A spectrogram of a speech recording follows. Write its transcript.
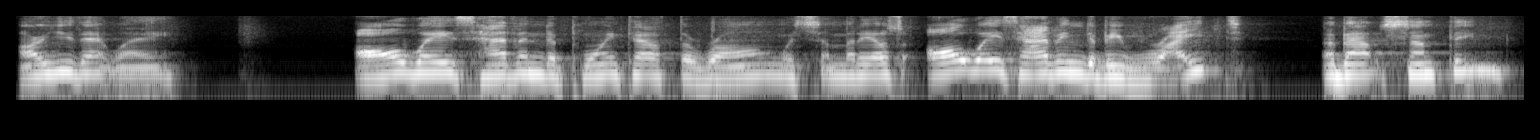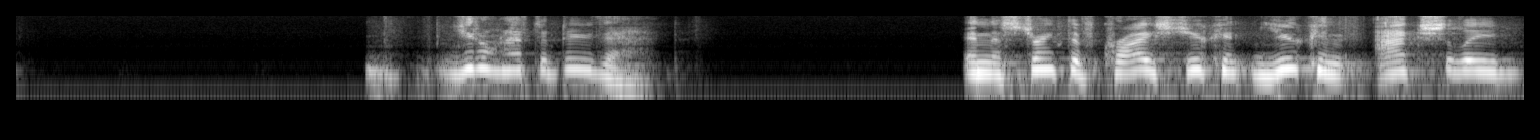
Are you that way? Always having to point out the wrong with somebody else? Always having to be right about something? You don't have to do that. In the strength of Christ, you can, you can actually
